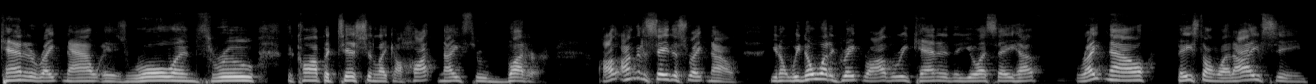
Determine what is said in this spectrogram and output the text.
Canada right now is rolling through the competition like a hot knife through butter. i am going to say this right now. You know, we know what a great rivalry Canada and the USA have. Right now, based on what I've seen,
